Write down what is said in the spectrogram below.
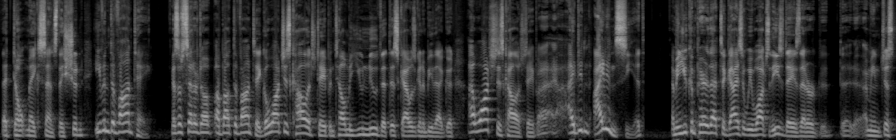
that don't make sense. They shouldn't. Even Davante. As I've said about Davante, go watch his college tape and tell me you knew that this guy was going to be that good. I watched his college tape. I, I didn't. I didn't see it. I mean, you compare that to guys that we watch these days that are, I mean, just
